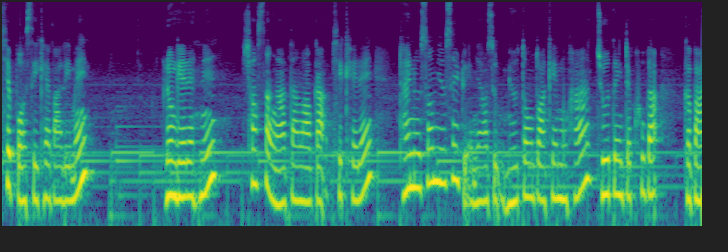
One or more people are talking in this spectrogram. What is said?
ဖြစ်ပေါ်စေခဲ့ပါလိမ့်မယ်။ လွန်ခဲ့တဲ့နှစ်65တန်းလောက်ကဖြစ်ခဲ့တဲ့ဒိုင်နိုဆောမျိုးစိတ်တွေအများစုမျိုးတုံးသွားခဲ့မှုဟာဂျိုးသိန်းတစ်ခုကကဘာ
